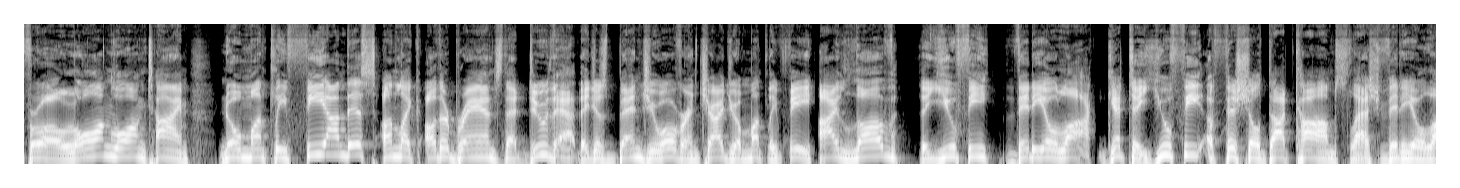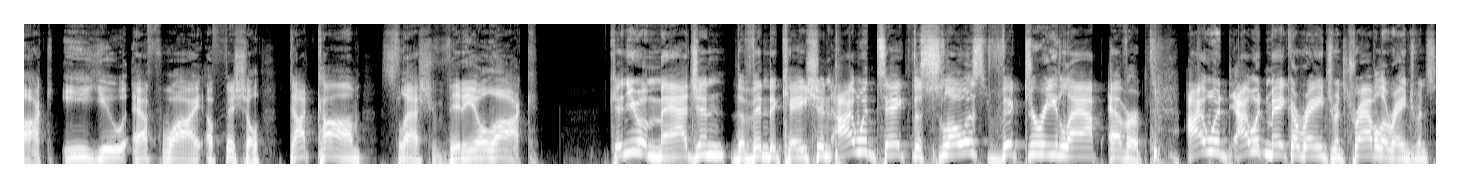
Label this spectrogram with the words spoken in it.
for a long, long time. No monthly fee on this, unlike other brands that do that. They just bend you over and charge you a monthly fee. I love the Eufy Video Lock. Get to eufyofficial.com slash video lock. E-U-F-Y official.com slash video lock. Can you imagine the vindication? I would take the slowest victory lap ever. I would I would make arrangements, travel arrangements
